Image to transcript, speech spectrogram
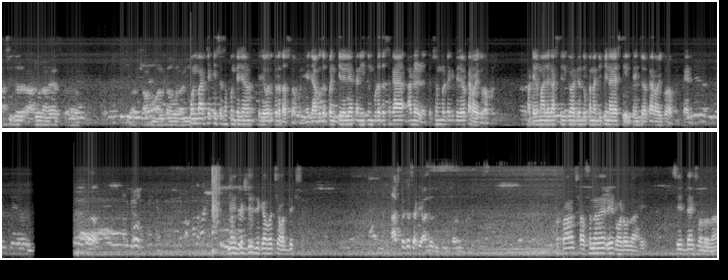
अशी जर आढळून आल्यास शॉप मालकावर आणि फोन बारच्या केसेस आपण त्याच्या त्याच्यावर करत असतो आपण. याच्या अगोदर पण केलेले आहेत आणि इथून पुढे तसं काय आढळलं तर शंभर टक्के त्याच्यावर कारवाई करू आपण. हॉटेल मालक असतील किंवा त्या दुकानात जे पिणारे असतील त्यांच्यावर कारवाई करू आपण. काय. मी जगदीश जिकाबाचे अध्यक्ष. आज कशासाठी आले होते तुम्ही आता शासनाने रेट वाढवला आहे. सेल टॅक्स वाढवला.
